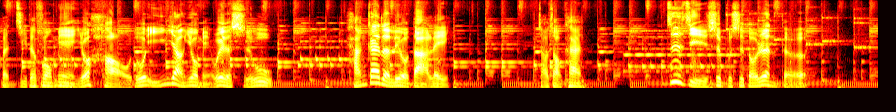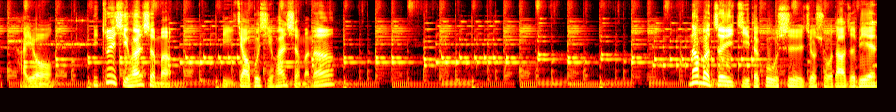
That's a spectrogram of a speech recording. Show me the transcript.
本集的封面有好多营养又美味的食物，涵盖了六大类。找找看，自己是不是都认得？还有，你最喜欢什么？比较不喜欢什么呢？那么这一集的故事就说到这边。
